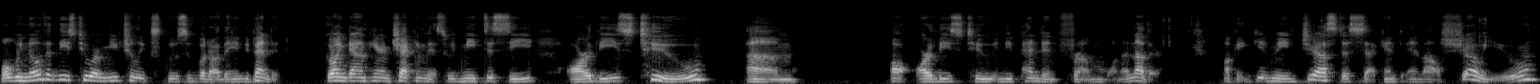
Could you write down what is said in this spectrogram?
Well, we know that these two are mutually exclusive, but are they independent? Going down here and checking this, we'd need to see are these two um, are these two independent from one another? Okay, give me just a second and I'll show you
